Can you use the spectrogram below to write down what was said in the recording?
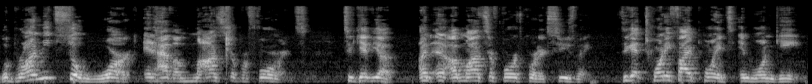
LeBron needs to work and have a monster performance to give you a, a, a monster fourth quarter, excuse me, to get 25 points in one game.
